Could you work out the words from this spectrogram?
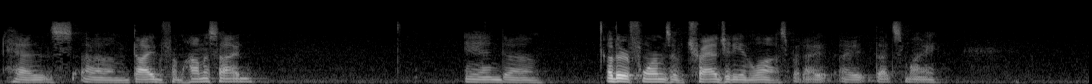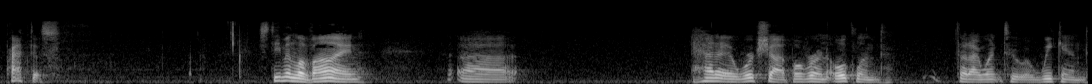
has um, died from homicide, and uh, other forms of tragedy and loss. But I, I, that's my practice. Stephen Levine uh, had a workshop over in Oakland that I went to a weekend.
